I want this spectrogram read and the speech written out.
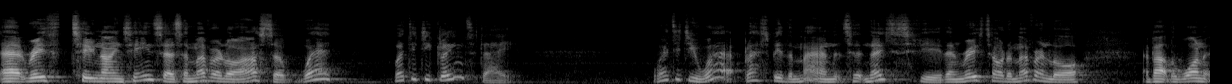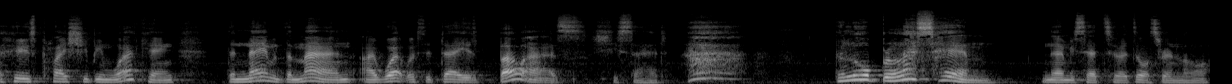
Uh, Ruth 2.19 says, her mother-in-law asked her, where, where did you glean today? Where did you work? Blessed be the man that took notice of you. Then Ruth told her mother-in-law about the one at whose place she'd been working. The name of the man I work with today is Boaz, she said. the Lord bless him, Naomi said to her daughter in law.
